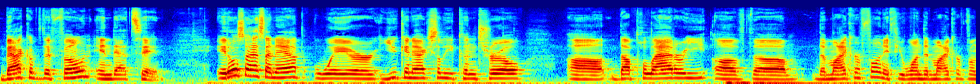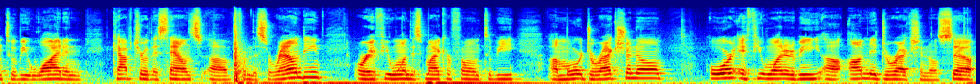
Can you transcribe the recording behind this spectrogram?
back of the phone and that's it. It also has an app where you can actually control uh, the polarity of the, the microphone if you want the microphone to be wide and capture the sounds uh, from the surrounding or if you want this microphone to be uh, more directional or if you want it to be uh, omnidirectional so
